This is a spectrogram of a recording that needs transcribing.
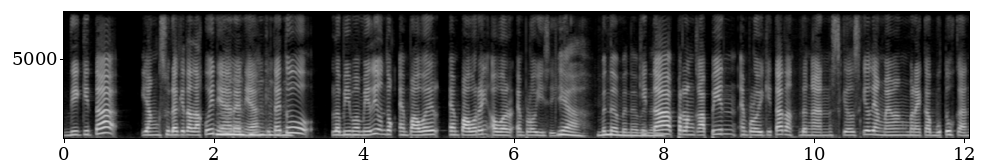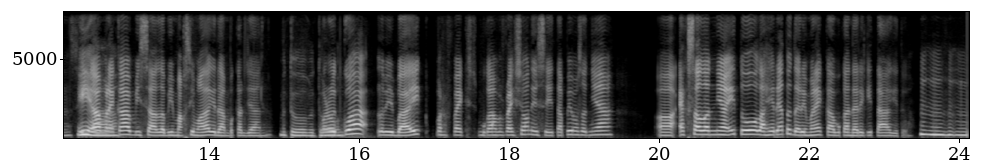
di kita yang sudah kita lakuin ya Hmm, Ren ya hmm, kita hmm, itu lebih memilih untuk empower empowering our employee sih. Iya, bener bener bener. Kita perlengkapin employee kita ta- dengan skill-skill yang memang mereka butuhkan sehingga Iya. mereka bisa lebih maksimal lagi dalam pekerjaan. betul betul. Menurut gua lebih baik perfect bukan perfeksionis sih, tapi maksudnya uh, excellent-nya itu lahirnya tuh dari mereka bukan dari kita gitu. Mm-mm, mm-mm.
